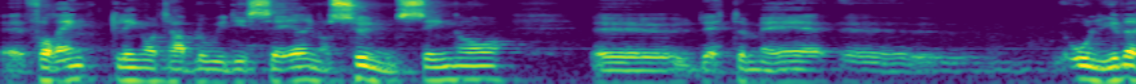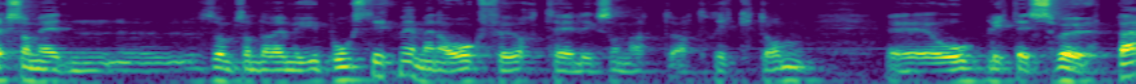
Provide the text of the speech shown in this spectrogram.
eh, forenkling og tabloidisering og synsinga, eh, dette med eh, oljevirksomheten som, som det er mye positivt med, men har òg ført til liksom, at, at rikdom òg blitt ei svøpe.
